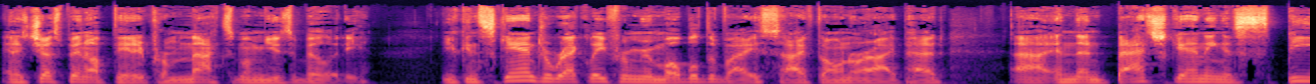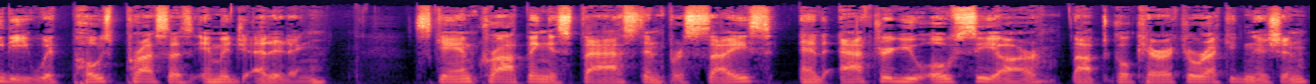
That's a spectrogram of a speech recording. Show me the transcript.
and it's just been updated for maximum usability. You can scan directly from your mobile device, iPhone or iPad, uh, and then batch scanning is speedy with post process image editing. Scan cropping is fast and precise, and after you OCR, optical character recognition,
